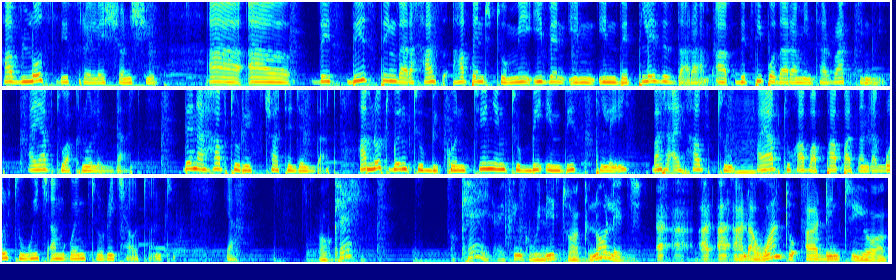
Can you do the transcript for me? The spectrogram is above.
I've lost this relationship. Uh, uh, this this thing that has happened to me, even in in the places that I'm, uh, the people that I'm interacting with, I have to acknowledge that then I have to re-strategize that. I'm not going to be continuing to be in this place, but I have to I have to have a purpose and a goal to which I'm going to reach out onto. Yeah. Okay. Okay, I think we need to acknowledge. I, I, I, and I want to add into your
